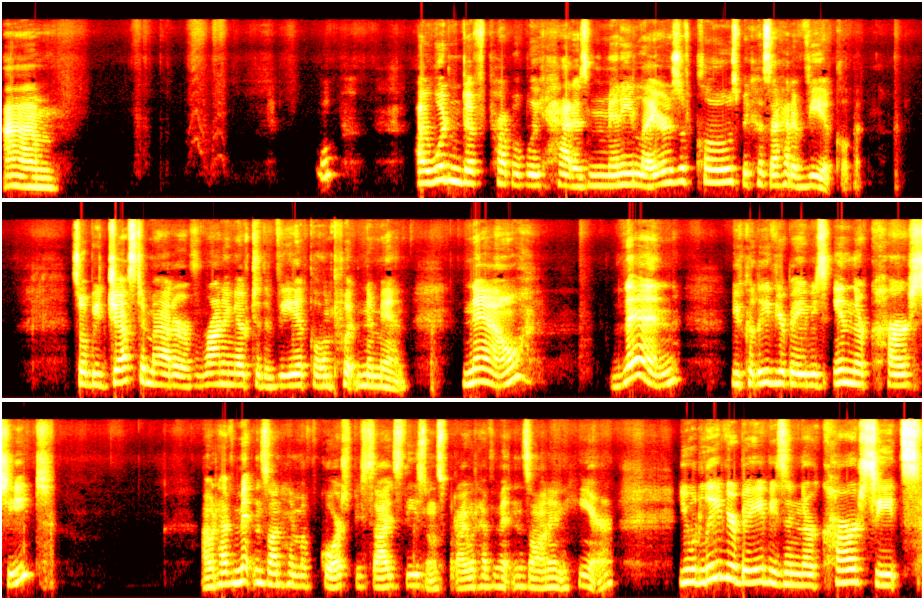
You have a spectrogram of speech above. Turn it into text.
um, I wouldn't have probably had as many layers of clothes because I had a vehicle. So it'd be just a matter of running out to the vehicle and putting them in. Now, then you could leave your babies in their car seat. I would have mittens on him, of course, besides these ones, but I would have mittens on in here. You would leave your babies in their car seats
